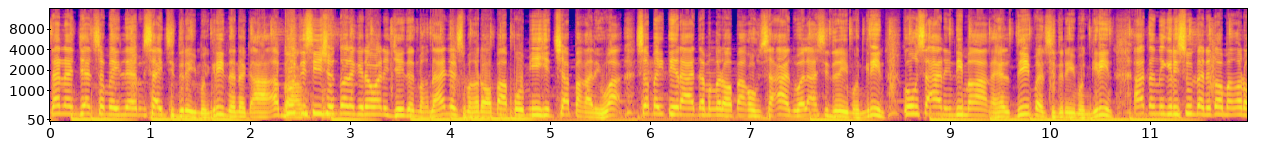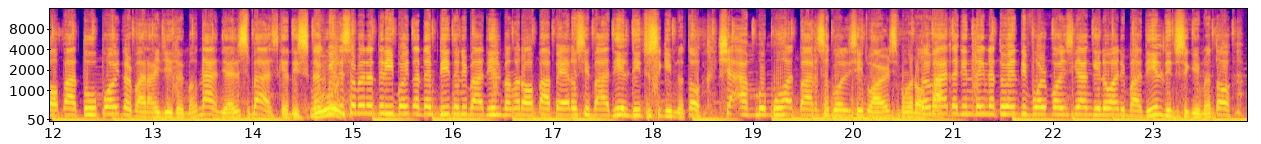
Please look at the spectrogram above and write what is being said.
na nandyan sa may left side si Draymond Green na nag-aabang. Good decision to na ginawa ni Jaden McDaniels mga ropa. Pumihit siya pakaliwa. Sabay tirada mga ropa kung saan wala si Draymond Green. Kung saan hindi makaka-help defense si Draymond Green. At ang nagresulta nito mga ropa, 2-pointer para kay Jaden McDaniels. Basket is good. Nagminis naman ng 3-point attempt dito ni Buddy Hill mga ropa. Pero si Buddy Hill dito sa game na to, siya ang bumuhat para sa Golden State Warriors mga ropa. Tumataginteng na 24 points nga ang ginawa ni Buddy Hill dito sa game na to. 5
